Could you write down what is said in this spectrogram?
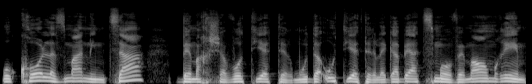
הוא כל הזמן נמצא במחשבות יתר, מודעות יתר לגבי עצמו ומה אומרים.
